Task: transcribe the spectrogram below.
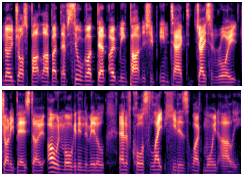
no Jos Buttler, but they've still got that opening partnership intact. Jason Roy, Jonny Bairstow, Eoin Morgan in the middle, and of course, late hitters like Moeen Ali.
